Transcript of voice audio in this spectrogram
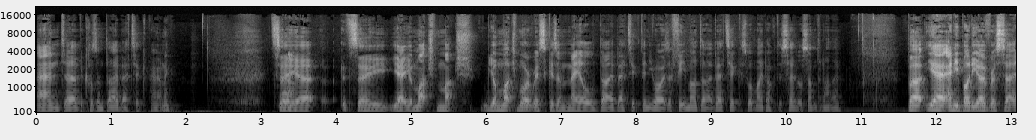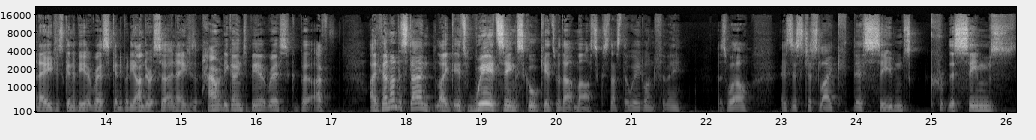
and uh, because I'm diabetic. Apparently, it's a. Uh, it's a yeah. You're much much you're much more at risk as a male diabetic than you are as a female diabetic, is what my doctor said, or something like that. But yeah, anybody over a certain age is going to be at risk. Anybody under a certain age is apparently going to be at risk. But I've I can understand like it's weird seeing school kids without masks. That's the weird one for me as well. Is this just like this seems this seems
